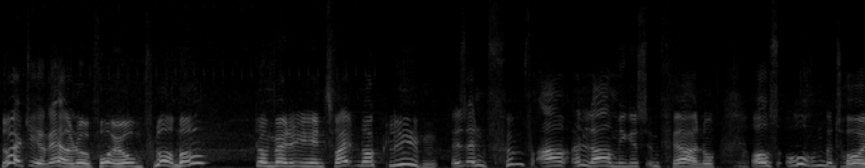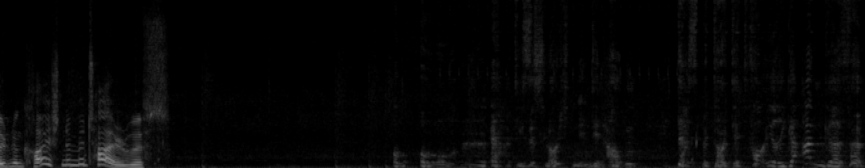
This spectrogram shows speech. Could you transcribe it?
Seid ihr gerne Feuer und Flamme? Dann werdet ihr den zweiten Akt lieben. Es ist ein fünfalarmiges Inferno aus ohrenbetäubenden, kreischenden Metallriffs. Leuchten in den Augen. Das bedeutet feurige Angriffe.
